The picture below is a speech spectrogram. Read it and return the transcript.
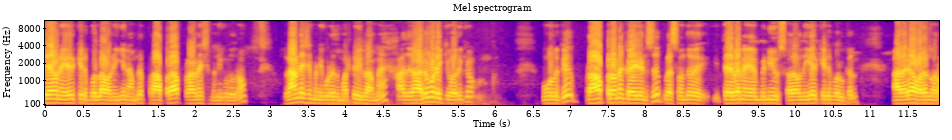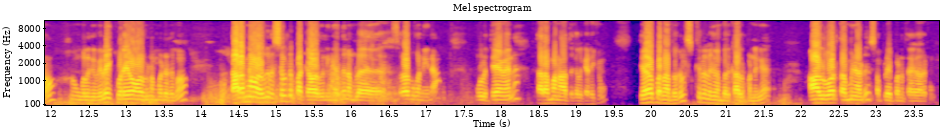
தேவையான இயற்கை பொருளாக வழங்கி நம்மளே ப்ராப்பராக பிளானேஷன் பண்ணி கொடுக்குறோம். லேண்டேஷன் பண்ணி கொடுக்குறது மட்டும் இல்லாமல் அது அறுவடைக்கு வரைக்கும் உங்களுக்கு ப்ராப்பரான கைடன்ஸு ப்ளஸ் வந்து தேவையான மெனியூர்ஸ் அதாவது வந்து இயற்கை பொருட்கள் அழகாக வழங்குறோம் உங்களுக்கு விலை குறைவாக மட்டும் இருக்கும். தரமாக இருக்கும் ரிசல்ட் பக்காவாக இருக்கும் நீங்கள் வந்து நம்மளை செலவு பண்ணிங்கன்னா உங்களுக்கு தேவையான தரமான நாற்றுகள் கிடைக்கும். தேவைப்படுற நாற்றுகள் ஸ்கிரீனுக்கு நம்பர் கால் பண்ணுங்கள் ஆல் ஓவர் தமிழ்நாடு சப்ளை பண்ண தயாராக இருக்கும்.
